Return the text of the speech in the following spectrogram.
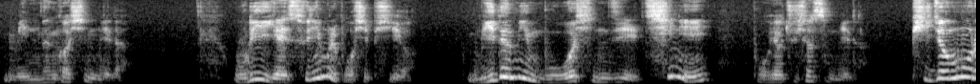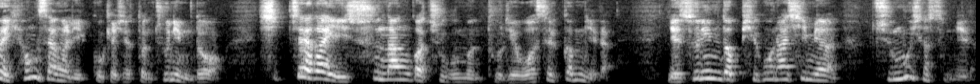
믿는 것입니다. 우리 예수님을 보십시오. 믿음이 무엇인지 친히 보여주셨습니다. 피조물의 형상을 입고 계셨던 주님도 십자가의 순환과 죽음은 두려웠을 겁니다. 예수님도 피곤하시면 주무셨습니다.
